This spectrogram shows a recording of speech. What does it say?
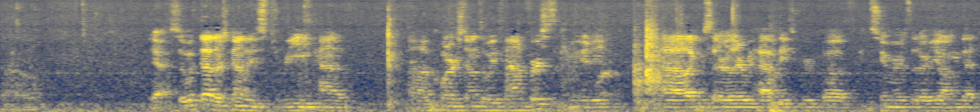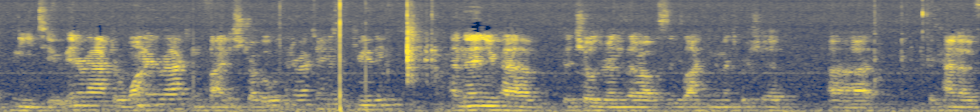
So, yeah, so with that, there's kind of these three kind of uh, cornerstones that we found. First is the community. Uh, like we said earlier, we have these group of consumers that are young that need to interact or want to interact and find a struggle with interacting with the community. And then you have the children that are obviously lacking the mentorship, uh, the kind of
